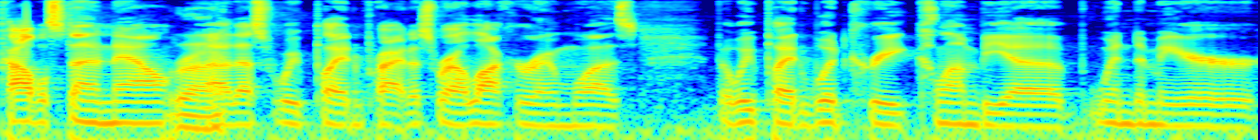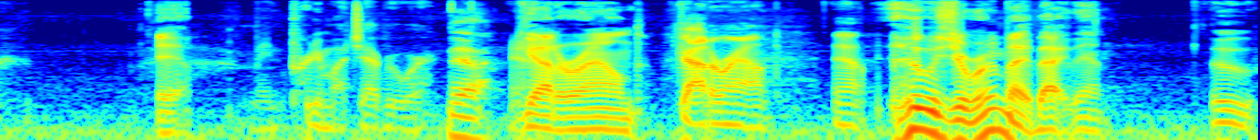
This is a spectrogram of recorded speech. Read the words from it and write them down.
Cobblestone. Now, Right. uh, that's where we played in practice, where our locker room was. But we played Wood Creek, Columbia, Windermere. Yeah, I mean, pretty much everywhere. Yeah. got around. Got around. Yeah. Who was your roommate back then? Ooh,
